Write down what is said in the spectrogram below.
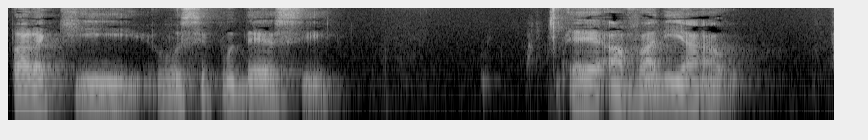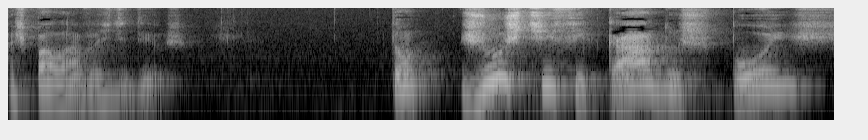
Para que você pudesse é, avaliar as palavras de Deus. Então, justificados, pois,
